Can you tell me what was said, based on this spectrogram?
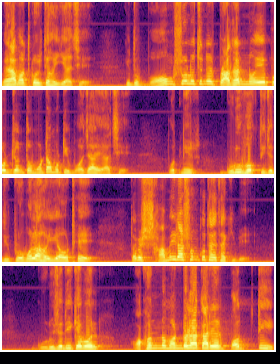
মেরামত করিতে হইয়াছে। কিন্তু বংশলোচনের প্রাধান্য এ পর্যন্ত মোটামুটি বজায় আছে। পত্নীর গুরুভক্তি যদি প্রবলা হইয়া ওঠে, তবে স্বামীর আসন কোথায় থাকিবে? গুরু যদি কেবল অখণ্ড মণ্ডলাকারের পদটি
